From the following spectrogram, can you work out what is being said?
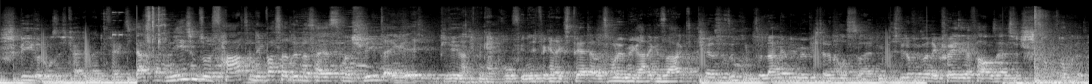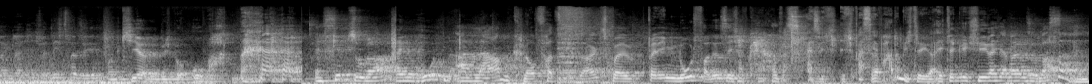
Schwerelosigkeit im Endeffekt. Da ist Magnesiumsulfat in dem Wasser drin, das heißt, man schwebt da irgendwie. Ich, wie gesagt, ich bin kein Profi, ne? ich bin kein Experte, aber es wurde mir gerade gesagt. Ich werde es versuchen, so lange wie möglich darin auszuhalten. Es wird auf jeden Fall eine crazy Erfahrung sein. Es wird stockdunkel sein gleich. Ich werde nichts mehr sehen. Und Kia will mich beobachten. es gibt sogar einen roten Alarmknopf, hat sie gesagt, weil wenn irgendein Notfall ist. Ich habe keine Ahnung, was, also ich, ich, was erwartet mich, Digga? Ich denke, ich gehe gleich einmal in so Wasser rein.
